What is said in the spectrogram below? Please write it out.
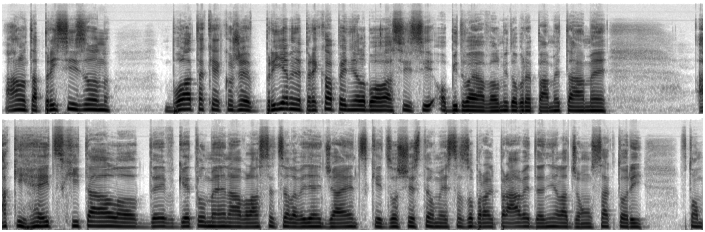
áno, tá preseason bola také akože príjemné prekvapenie, lebo asi si obidvaja veľmi dobre pamätáme, aký hate chytal Dave Gettleman a vlastne celé vedenie Giants, keď zo 6. miesta zobrali práve Daniela Jonesa, ktorý v tom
